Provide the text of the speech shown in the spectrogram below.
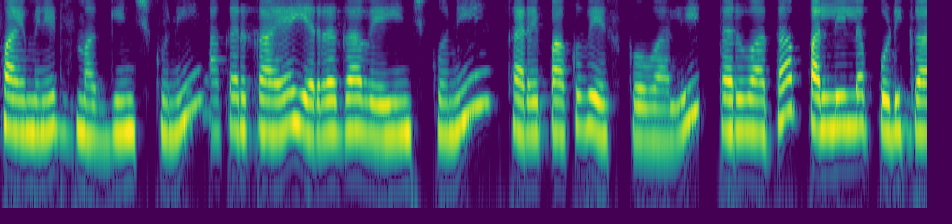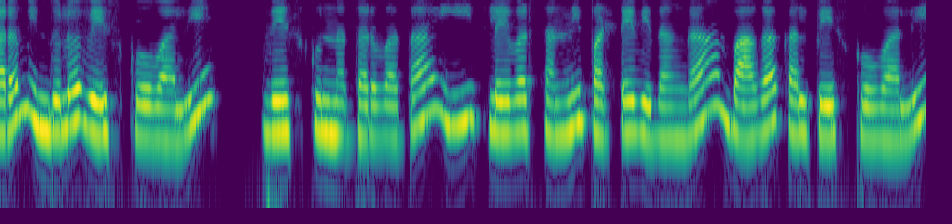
ఫైవ్ మినిట్స్ మగ్గించుకుని కాకరకాయ ఎర్రగా వేయించుకొని కరివేపాకు వేసుకోవాలి తరువాత పల్లీల పొడి కారం ఇందులో వేసుకోవాలి వేసుకున్న తర్వాత ఈ ఫ్లేవర్స్ అన్ని పట్టే విధంగా బాగా కలిపేసుకోవాలి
